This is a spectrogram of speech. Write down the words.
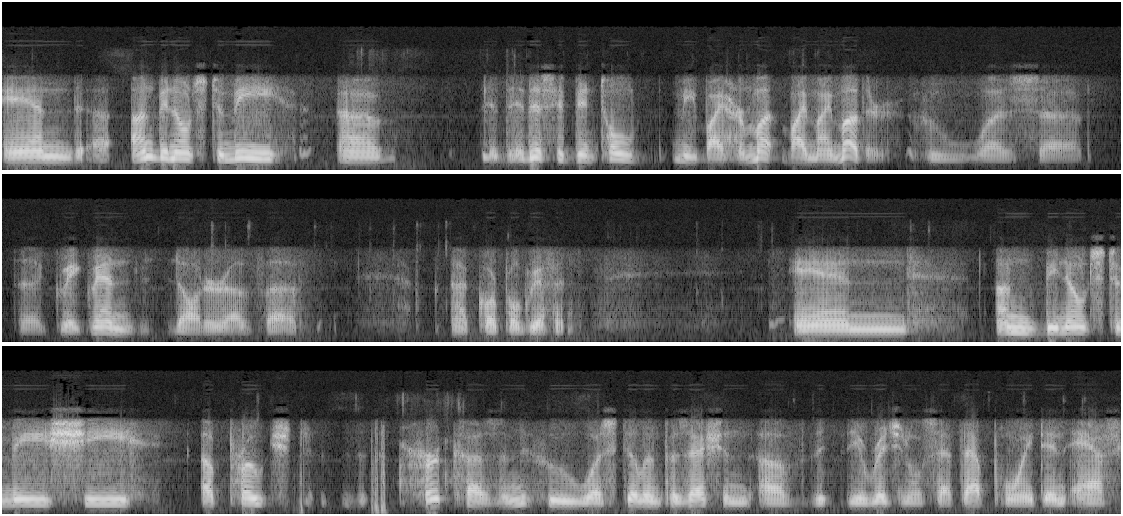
And uh, unbeknownst to me, uh, this had been told me by her mo- by my mother, who was uh, the great granddaughter of uh, uh, Corporal Griffin. And unbeknownst to me, she approached her cousin, who was still in possession of the, the originals at that point, and asked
